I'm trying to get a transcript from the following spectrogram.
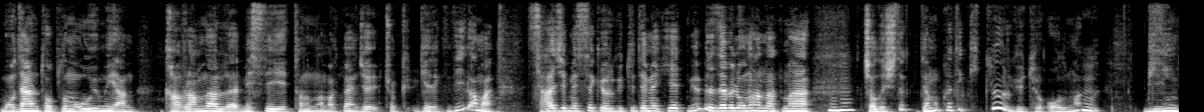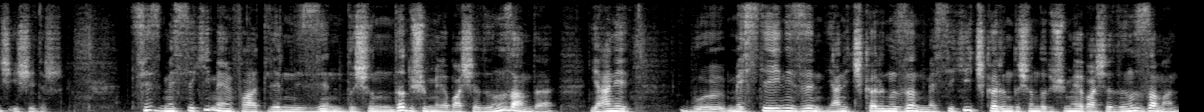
modern topluma uymayan kavramlarla mesleği tanımlamak bence çok gerekli değil ama sadece meslek örgütü demek yetmiyor. Biraz evvel onu anlatmaya çalıştık. Demokratik kitle örgütü olmak bilinç işidir. Siz mesleki menfaatlerinizin dışında düşünmeye başladığınız anda yani bu mesleğinizin yani çıkarınızın mesleki çıkarın dışında düşünmeye başladığınız zaman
